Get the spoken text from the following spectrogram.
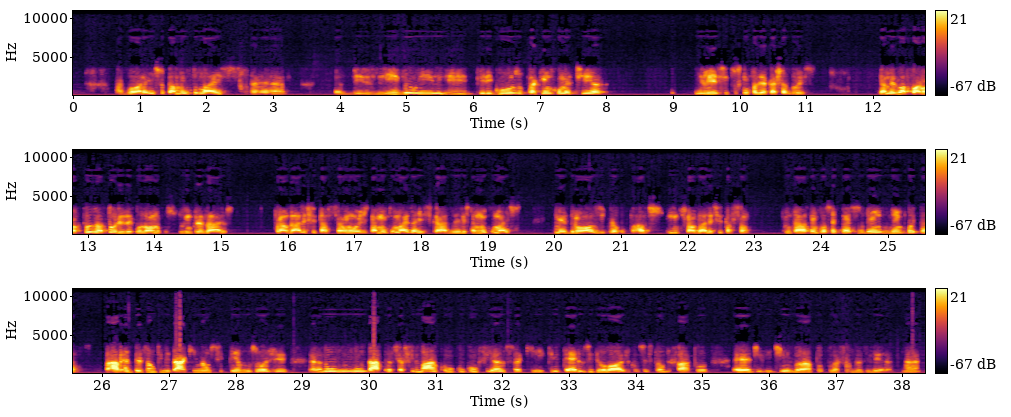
Agora isso está muito mais é, visível e, e perigoso para quem cometia ilícitos, quem fazia caixa 2. Da mesma forma, para os atores econômicos, os empresários, fraudar a licitação hoje está muito mais arriscado. Eles estão muito mais medrosos e preocupados em fraudar a licitação. Então, ela tem consequências bem, bem importantes. A impressão que me dá é que não se temos hoje, eh, não, não dá para se afirmar com, com, confiança que critérios ideológicos estão, de fato, é, dividindo a população brasileira. Né?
